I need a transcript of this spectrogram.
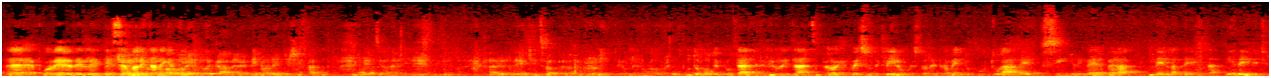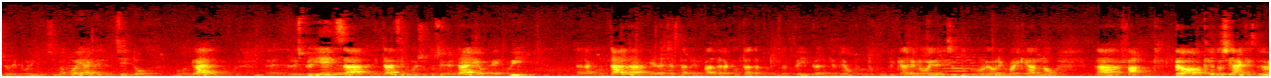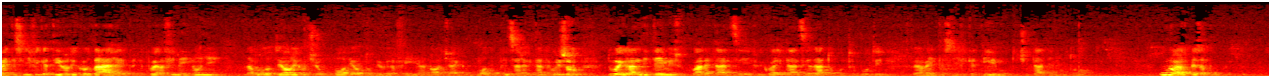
eh, può avere delle esternalità negative. due camere, meno leggi si fanno, leggi un punto molto importante nel libro di Tanzi però è che questo declino, questo arretramento culturale si riverbera nella testa e dei decisori politici, ma poi anche del ceto burocratico. Eh, l'esperienza di Tanzi come sottosegretario è qui raccontata, era già stata in parte raccontata dal paper che abbiamo potuto pubblicare noi dell'Istituto Bruno Leoni qualche anno uh, fa. Però credo sia anche estremamente significativo ricordare, perché poi alla fine in ogni lavoro teorico c'è un po' di autobiografia, no? c'è anche un po' di pensare all'Italia. Quindi sono due grandi temi sui quali, Tanzi, sui quali Tanzi ha dato contributi veramente significativi, molto citati e molto noti. Uno è la spesa pubblica,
